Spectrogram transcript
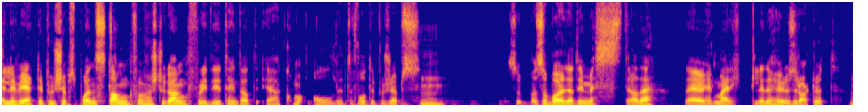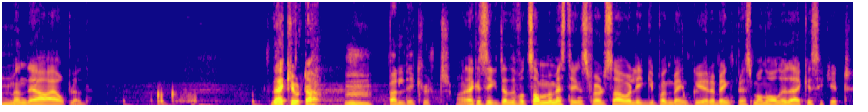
leverte pushups på en stang for første gang fordi de tenkte at jeg kommer aldri til å få til pushups. Så, så bare det at de mestra det, det er jo helt merkelig. Det høres rart ut, men det har jeg opplevd. Det er kult, da. Mm, veldig kult. Det er ikke sikkert jeg hadde fått samme mestringsfølelse av å ligge på en benk og gjøre benkpress manualer. Det er ikke sikkert.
